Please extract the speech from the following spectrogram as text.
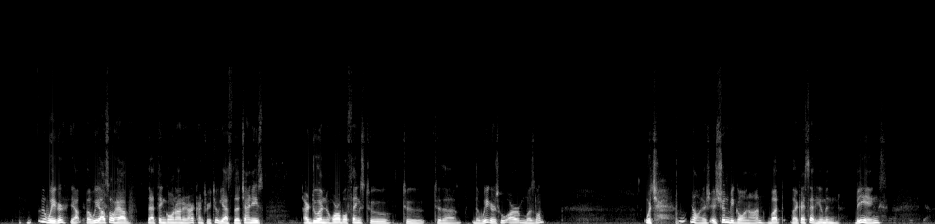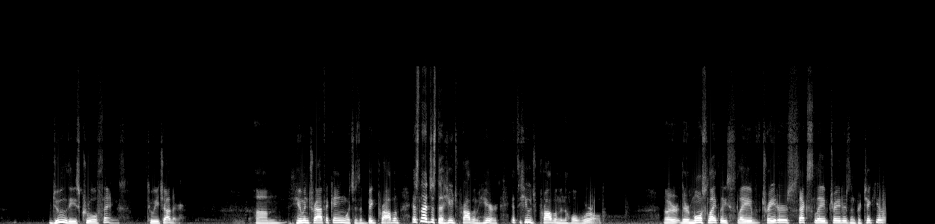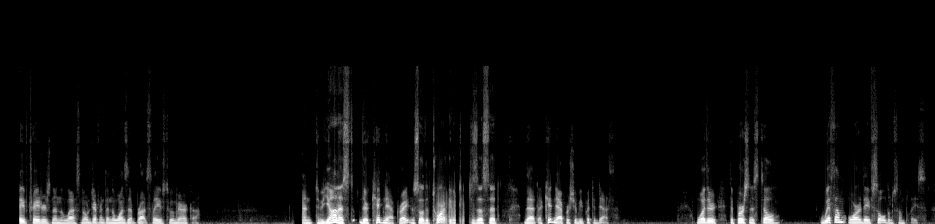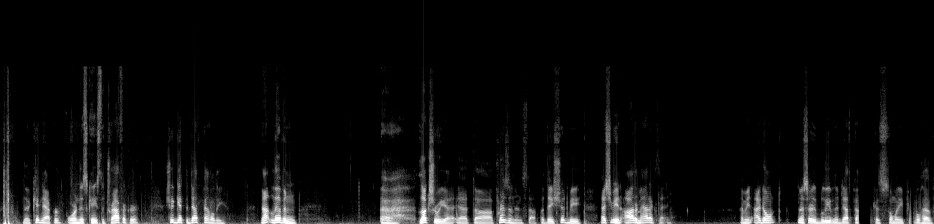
The Uyghur, yeah, but we also have that thing going on in our country too. Yes, the Chinese are doing horrible things to to to the the Uyghurs who are Muslim, which no, it, it shouldn't be going on. But like I said, human beings do these cruel things to each other. Um, human trafficking, which is a big problem. It's not just a huge problem here, it's a huge problem in the whole world. They're, they're most likely slave traders, sex slave traders in particular, slave traders nonetheless, no different than the ones that brought slaves to America. And to be honest, they're kidnapped, right? And so the Torah even teaches us that, that a kidnapper should be put to death. Whether the person is still with them or they've sold them someplace. The kidnapper, or in this case the trafficker, should get the death penalty, not live in uh, luxury at, at uh, prison and stuff, but they should be, that should be an automatic thing. I mean, I don't necessarily believe in the death penalty because so many people have,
